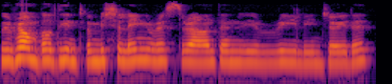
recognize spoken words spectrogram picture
we rumbled into a Michelin restaurant and we really enjoyed it.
